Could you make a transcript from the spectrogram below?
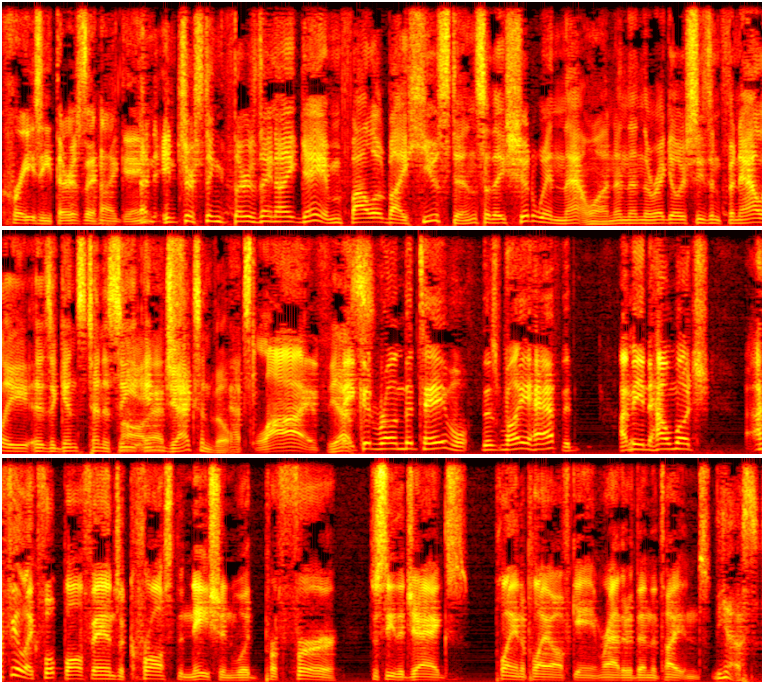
crazy Thursday night game. an interesting Thursday night game, followed by Houston, so they should win that one. And then the regular season finale is against Tennessee Oh, in that's- Jacksonville. That's live. Yes. They could run the table. This might happen. I mean, how much? I feel like football fans across the nation would prefer to see the Jags play in a playoff game rather than the Titans. yes,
